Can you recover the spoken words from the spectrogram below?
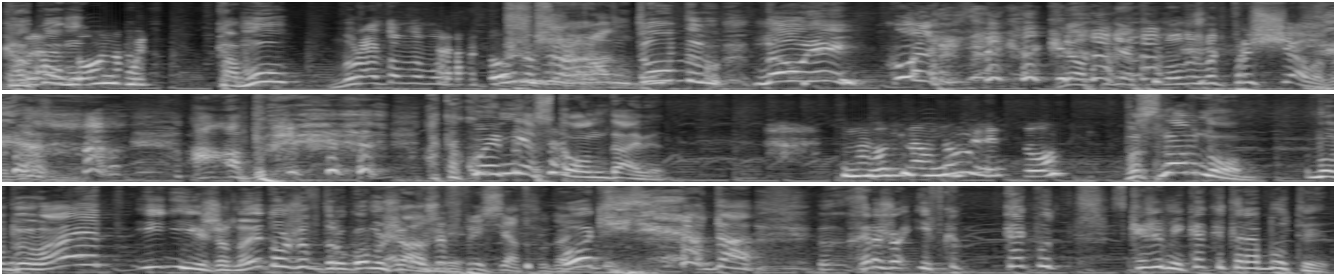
Какому? рандомному Кому? Ну, рандомному... рандомному Рандомному? No way, Коля! Нет, нет, он должен быть прыщавым. А, а, а какое место он давит? Ну, в основном лицо. В основном. Но бывает и ниже, но это уже в другом Это жанре. уже в присядку, да. Окей, да. Хорошо. И в как, как вот, скажи мне, как это работает?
